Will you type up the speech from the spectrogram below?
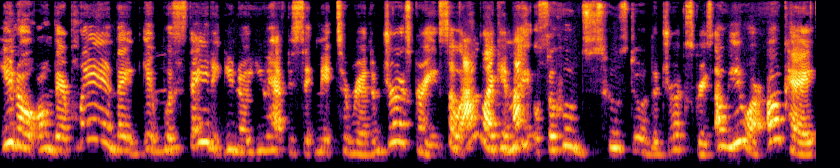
you know, on their plan, they it was mm-hmm. stated, you know, you have to submit to random drug screens. So I'm like, in my so who's who's doing the drug screens? Oh, you are okay.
